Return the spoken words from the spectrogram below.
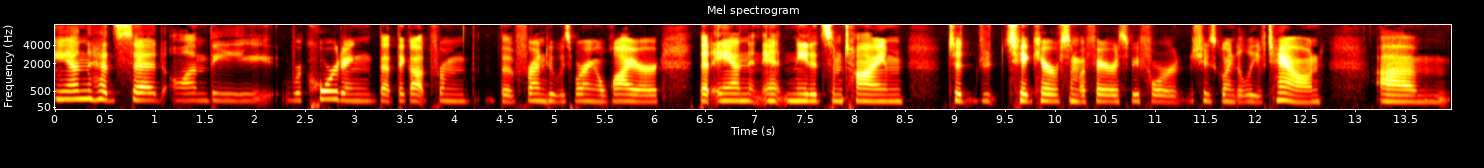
Anne had said on the recording that they got from the friend who was wearing a wire that Anne needed some time to take care of some affairs before she was going to leave town. Um,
